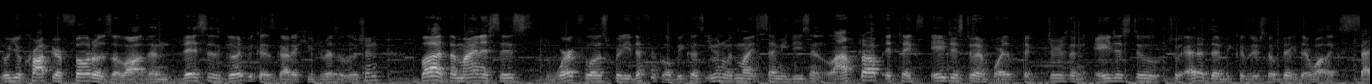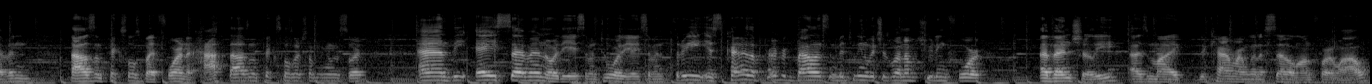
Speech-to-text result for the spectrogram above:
or you crop your photos a lot then this is good because it's got a huge resolution. But the minus is the workflow is pretty difficult because even with my semi-decent laptop it takes ages to import the pictures and ages to to edit them because they're so big. They're what like seven thousand pixels by four and a half thousand pixels or something of the sort. And the A7 or the A7 II or the A7 III is kind of the perfect balance in between, which is what I'm shooting for eventually as my the camera I'm gonna settle on for a while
